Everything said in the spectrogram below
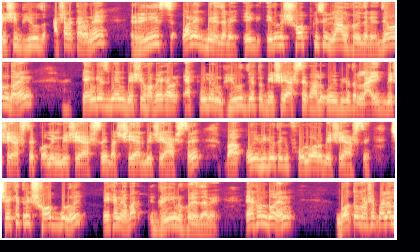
বেশি ভিউজ আসার কারণে রিচ অনেক বেড়ে যাবে। এগুলো সবকিছু লাল হয়ে যাবে। যেমন ধরেন এঙ্গেজমেন্ট বেশি হবে, কারণ এক মিলিয়ন ভিউ যেহেতু বেশি আসছে, তাহলে ওই ভিডিওতে লাইক বেশি আসছে কমেন্ট বেশি আসছে, বা শেয়ার বেশি আসছে, বা ওই ভিডিও থেকে ফলোয়ার বেশি আসছে। সেক্ষেত্রে সবগুলোই এখানে আবার গ্রিন হয়ে যাবে। এখন ধরেন, গত মাসে পেলাম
